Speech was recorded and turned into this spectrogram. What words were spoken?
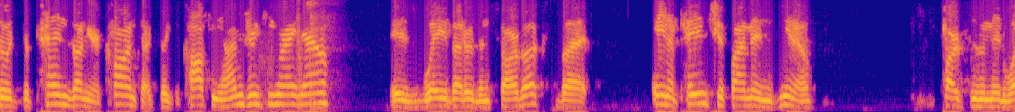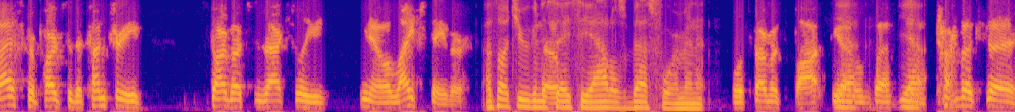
So it depends on your context. Like the coffee I'm drinking right now is way better than Starbucks, but in a pinch, if I'm in, you know, parts of the Midwest or parts of the country, Starbucks is actually, you know, a lifesaver. I thought you were going to so, say Seattle's best for a minute. Well, Starbucks bought Seattle's yeah. best. Yeah. Starbucks, uh,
